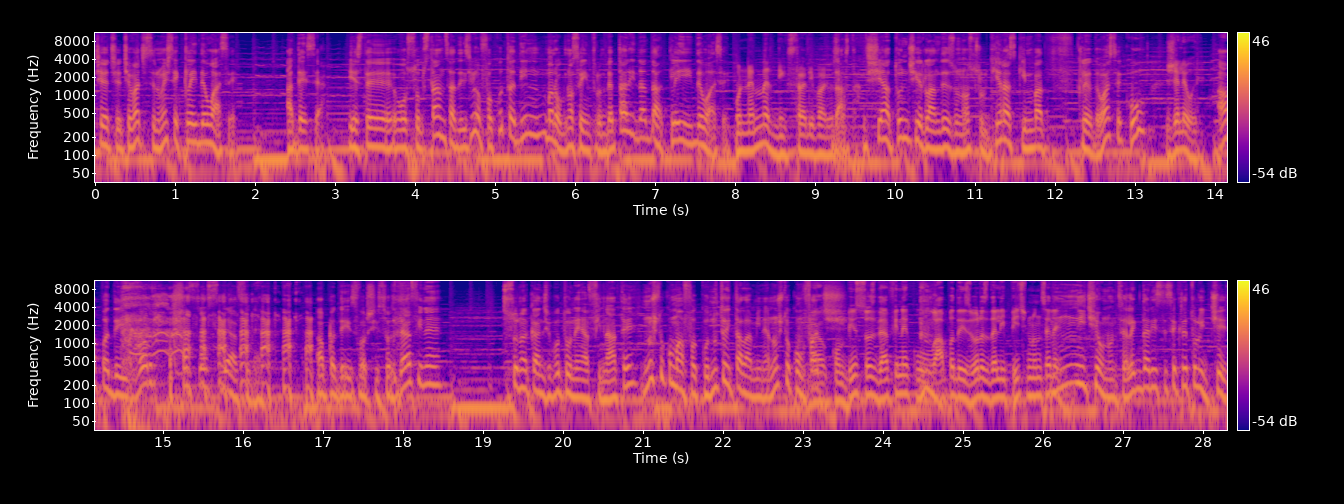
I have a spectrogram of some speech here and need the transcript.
ceea ce, ceva ce se numește clei de oase. Adesea. Este o substanță adezivă făcută din, mă rog, nu o să intru în detalii, dar da, clei de oase. Un nemernic Stradivarius Da. asta. Și atunci irlandezul nostru lutier a schimbat cleiul de oase cu Jeleuri. apă de izvor și sos de afine. Apă de izvor și sos de afine. Sună ca începutul unei afinate. Nu știu cum a făcut, nu te uita la mine, nu știu cum Au faci. combins sos de afine cu apă de izvor, îți dă lipici, nu înțeleg. Nici eu nu înțeleg, dar este secretul lui. Ce?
